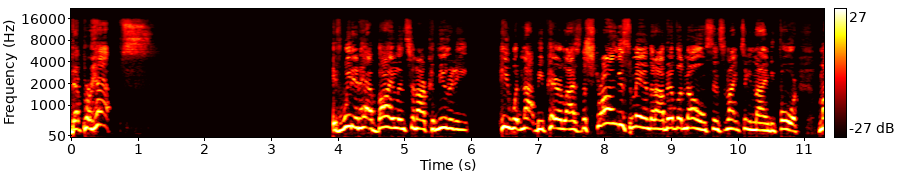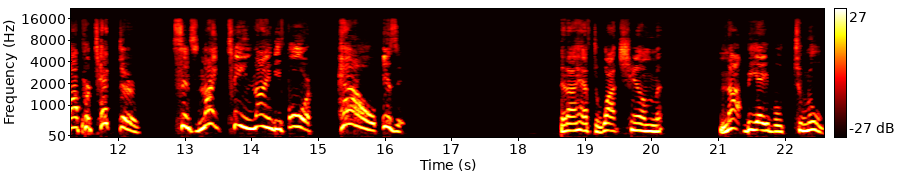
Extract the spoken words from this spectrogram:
that perhaps if we didn't have violence in our community, he would not be paralyzed. The strongest man that I've ever known since 1994. My protector since 1994. How is it that I have to watch him not be able to move?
